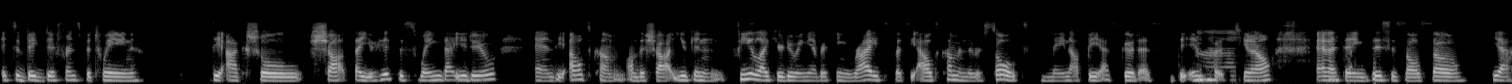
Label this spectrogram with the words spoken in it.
it's a big difference between the actual shot that you hit the swing that you do and the outcome of the shot you can feel like you're doing everything right but the outcome and the result may not be as good as the input mm-hmm. you know and i think this is also yeah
